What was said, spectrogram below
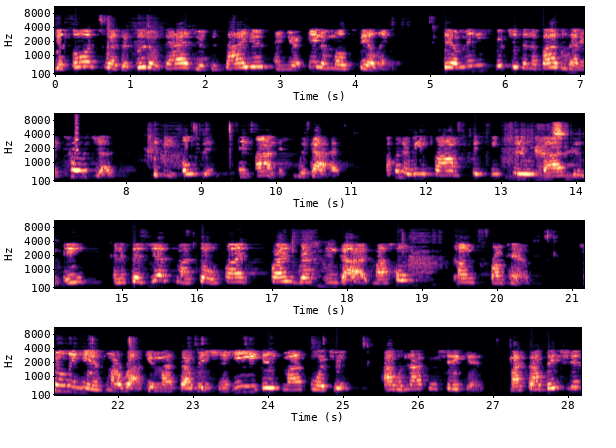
Your thoughts, whether good or bad, your desires, and your innermost feelings. There are many scriptures in the Bible that encourage us to be open and honest with God. I'm going to read Psalm 62, 5 through 8, and it says, Yes, my soul, find, find rest in God. My hope comes from Him. Truly, He is my rock and my salvation. He is my fortress. I will not be shaken. My salvation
